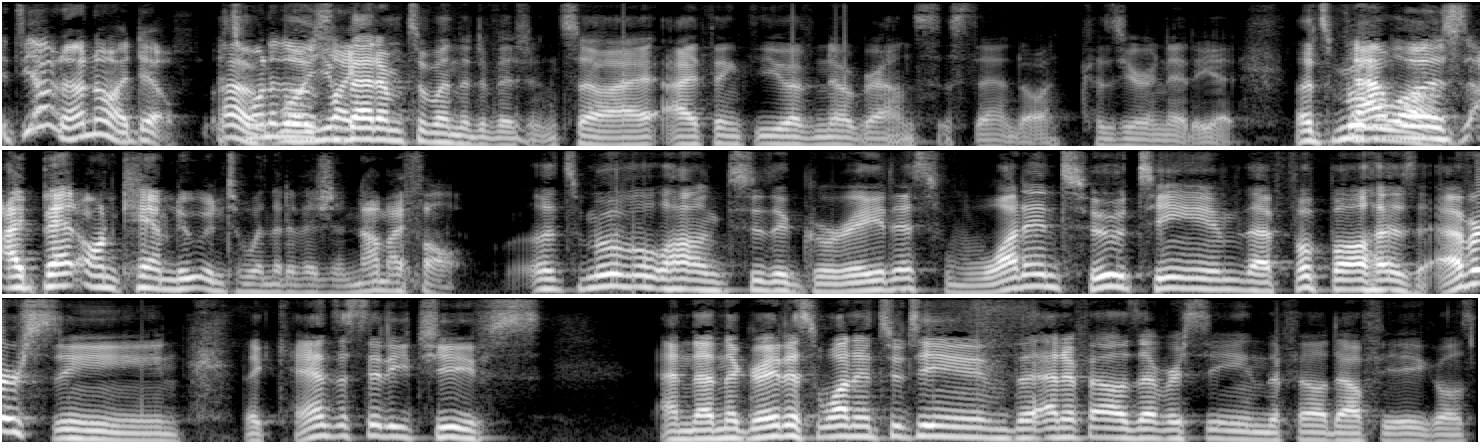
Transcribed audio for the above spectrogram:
It's, yeah, no, no, I do. It's oh, one of well, you like bet him to win the division, so I, I think you have no grounds to stand on because you're an idiot. Let's move that along. was I bet on Cam Newton to win the division. Not my fault. Let's move along to the greatest one and two team that football has ever seen, the Kansas City Chiefs, and then the greatest one and two team the NFL has ever seen, the Philadelphia Eagles.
